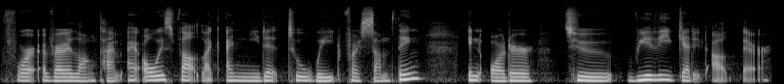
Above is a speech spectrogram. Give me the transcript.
for a very long time. I always felt like I needed to wait for something in order to really get it out there.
